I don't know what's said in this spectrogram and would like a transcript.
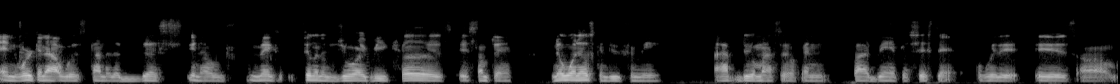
and working out was kind of the best, you know, makes feeling of joy because it's something no one else can do for me. I have to do it myself, and by being persistent with it is um,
